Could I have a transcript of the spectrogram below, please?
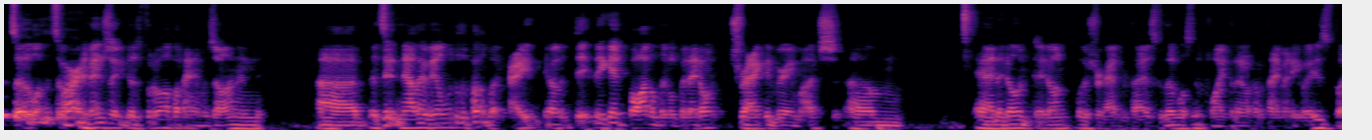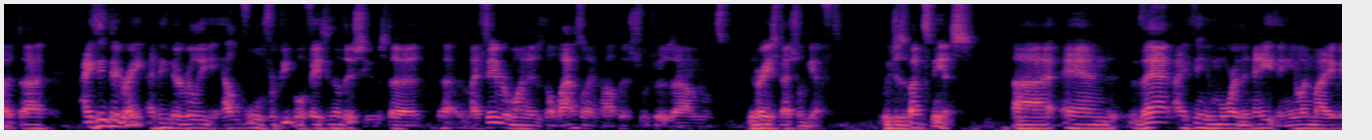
But so it wasn't so hard. Eventually, I just put them up on Amazon and. Uh, that's it. Now they're available to the public. Right? You know, they, they get bought a little bit. I don't track it very much. Um, and I don't I don't push or advertise because that wasn't the point that I don't have time anyways. But uh, I think they're great. I think they're really helpful for people facing those issues. The, the my favorite one is the last one I published, which was um, the very special gift, which is about tznius. Uh, and that I think more than anything, you know, when my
